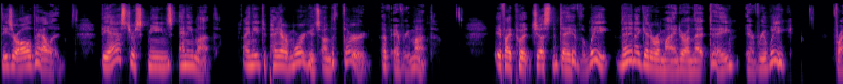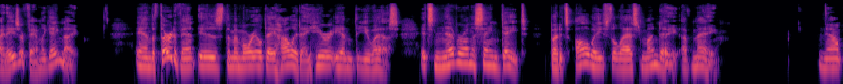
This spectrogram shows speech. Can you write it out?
These are all valid. The asterisk means any month. I need to pay our mortgage on the third of every month. If I put just the day of the week, then I get a reminder on that day every week. Fridays are family game night. And the third event is the Memorial Day holiday here in the US. It's never on the same date, but it's always the last Monday of May. Now,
